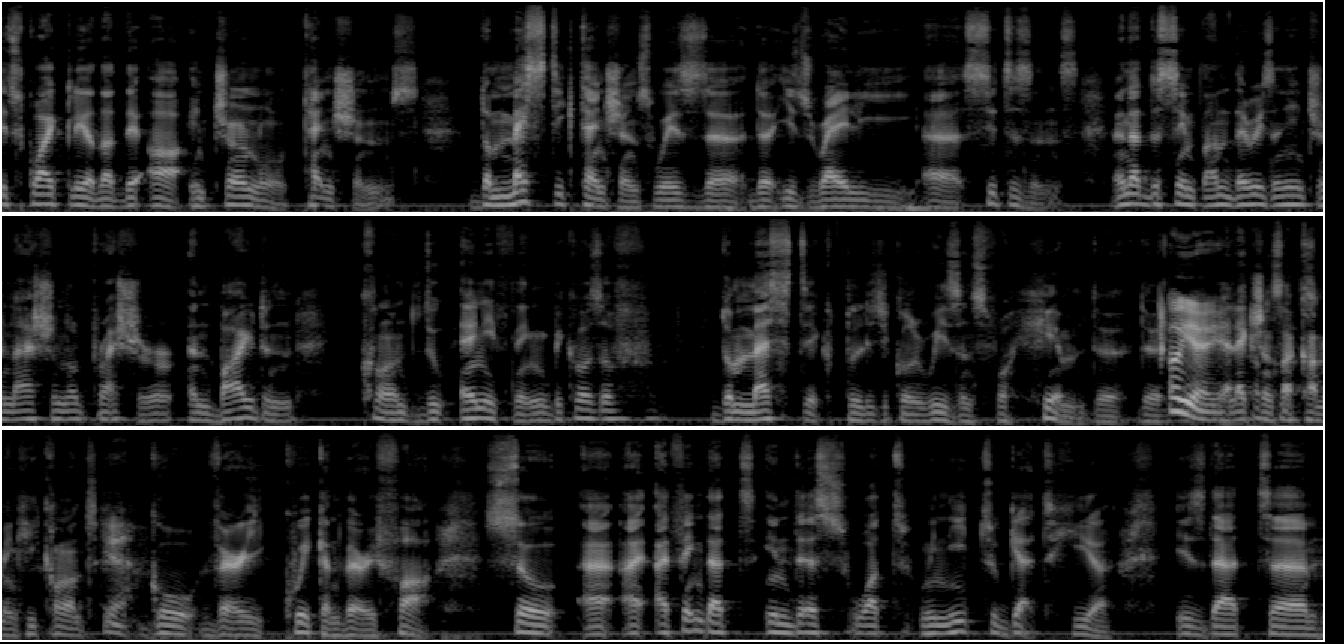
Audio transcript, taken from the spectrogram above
it's quite clear that there are internal tensions, domestic tensions with uh, the Israeli uh, citizens, and at the same time there is an international pressure, and Biden can't do anything because of domestic political reasons for him. The, the, Oh, yeah, yeah, elections are coming. He can't Yeah. go very quick and very far. So uh, I, I think that in this, what we need to get here is that, um,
